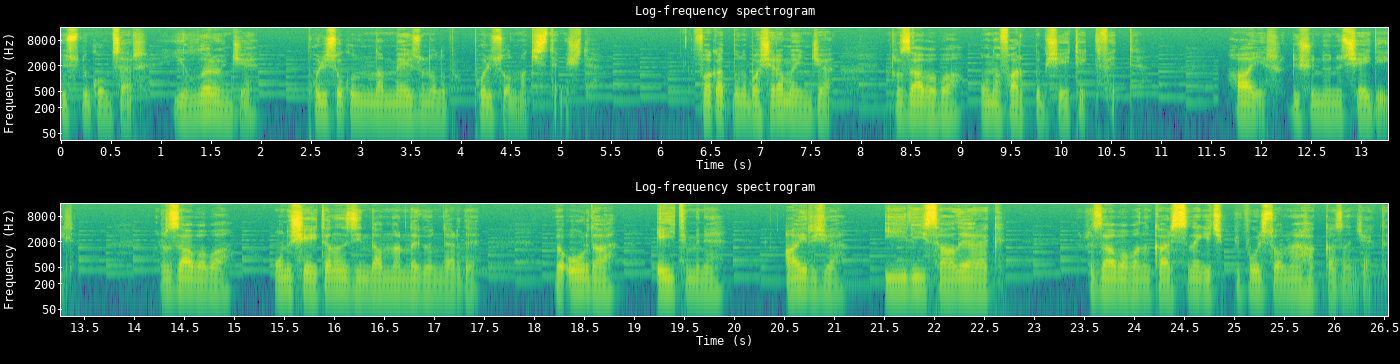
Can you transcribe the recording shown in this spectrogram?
Hüsnü komiser yıllar önce polis okulundan mezun olup polis olmak istemişti. Fakat bunu başaramayınca Rıza baba ona farklı bir şey teklif etti. Hayır, düşündüğünüz şey değil. Rıza baba onu şeytanın zindanlarına gönderdi ve orada eğitimine ayrıca iyiliği sağlayarak Rıza babanın karşısına geçip bir polis olmaya hak kazanacaktı.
